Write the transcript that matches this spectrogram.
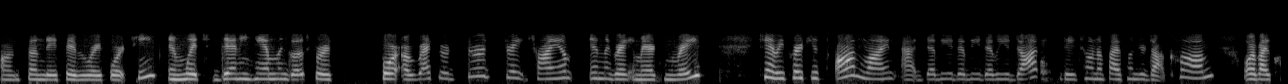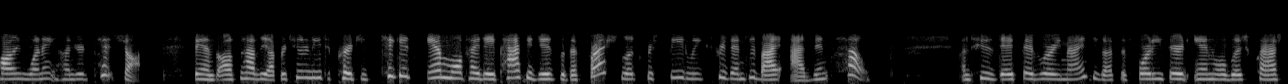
on Sunday, February 14th, in which Denny Hamlin goes for for a record third straight triumph in the Great American Race, can be purchased online at www.daytona500.com or by calling 1-800-PIT-SHOP. Fans also have the opportunity to purchase tickets and multi-day packages with a fresh look for Speed Weeks presented by Advent Health. On Tuesday, February 9th, you got the 43rd annual Busch Clash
